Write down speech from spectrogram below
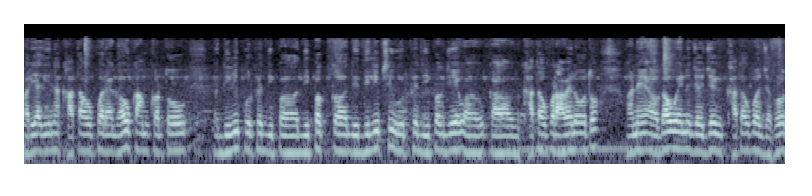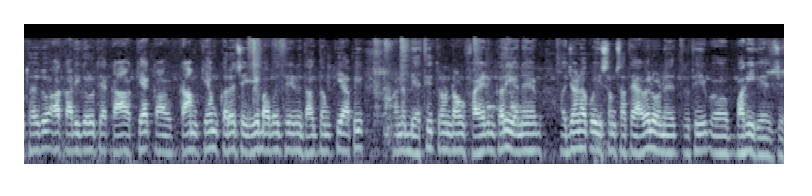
ફરિયાદીના ખાતા ઉપર અગાઉ કામ કરતો દિલીપ ઉર્ફે દીપ દીપક દિલીપસિંહ ઉર્ફે દીપક જે ખાતા ઉપર આવેલો હતો અને અગાઉ એને જે જે ખાતા ઉપર ઝઘડો થયો હતો આ કારીગરો ત્યાં કા ક્યાં કા- કામ કેમ કરે છે એ બાબતે એને ધાક ધમકી આપી અને બેથી ત્રણ રાઉન્ડ ફાયરિંગ કરી અને અજાણ્યા કોઈ ઇસમ સાથે આવેલો અને તેથી ભાગી ગયેલ છે.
